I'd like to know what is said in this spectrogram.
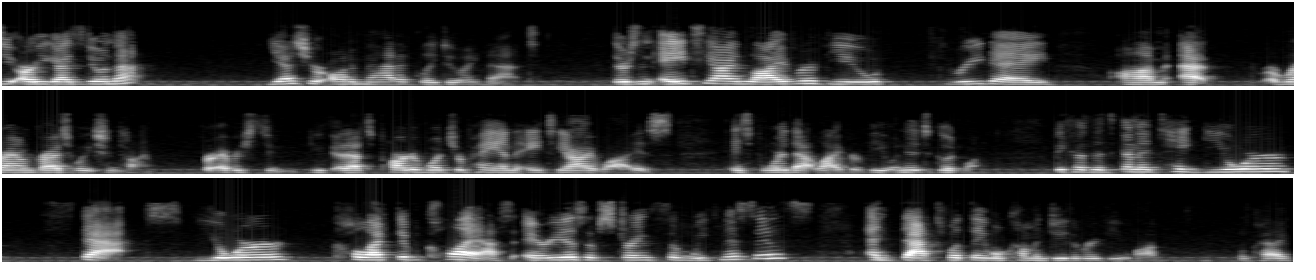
do, are you guys doing that? Yes, you're automatically doing that. There's an ATI live review three-day um, at around graduation time for every student. You, that's part of what you're paying ATI-wise is for that live review, and it's a good one because it's going to take your stats, your collective class, areas of strengths and weaknesses, and that's what they will come and do the review on. Okay?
